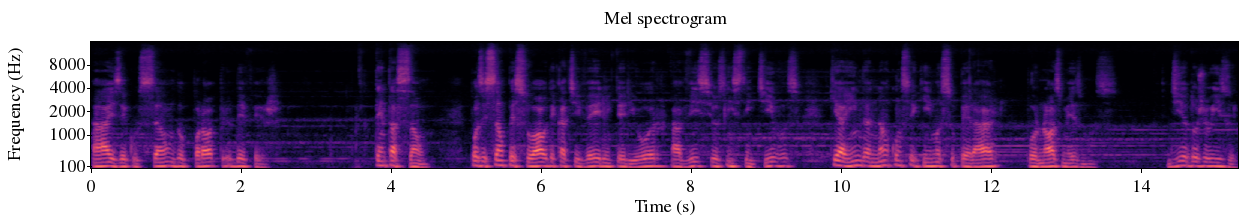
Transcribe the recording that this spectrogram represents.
à execução do próprio dever. Tentação posição pessoal de cativeiro interior a vícios instintivos que ainda não conseguimos superar por nós mesmos. Dia do juízo,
